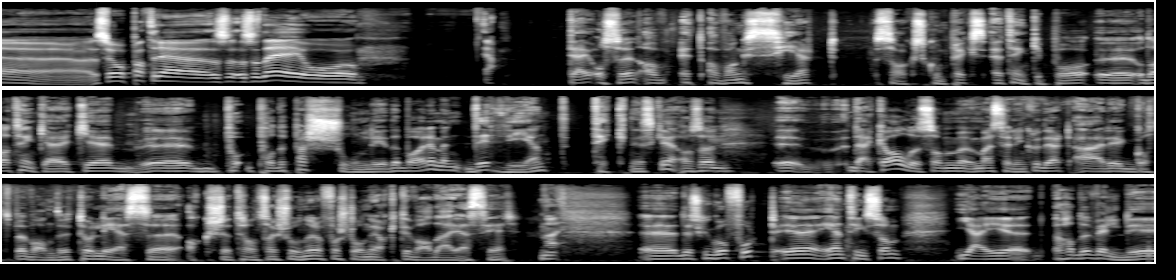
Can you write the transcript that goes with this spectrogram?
eh, så jeg håper at det så, så, det er jo Ja. Det er jo også en, et avansert sakskompleks jeg tenker på, uh, og da tenker jeg ikke uh, på, på, det personlige i det bare, men det rent tekniske. altså mm. Det er ikke alle, som meg selv inkludert, er godt bevandret til å lese aksjetransaksjoner og forstå nøyaktig hva det er jeg ser. Nei. Eh, det skulle gå fort. Eh, en ting som jeg eh, hadde veldig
